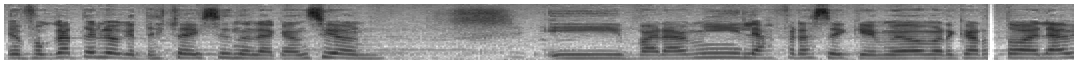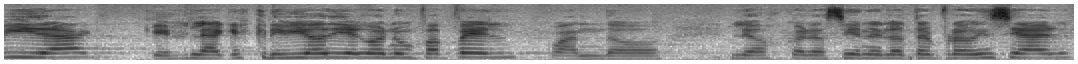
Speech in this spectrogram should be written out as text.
enfócate en lo que te está diciendo la canción. Y para mí la frase que me va a marcar toda la vida, que es la que escribió Diego en un papel cuando los conocí en el Hotel Provincial,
